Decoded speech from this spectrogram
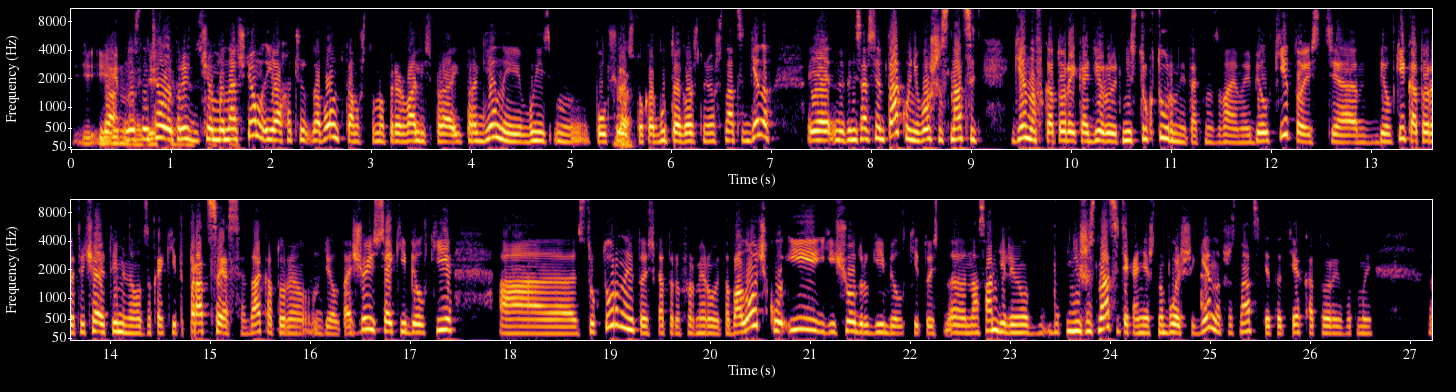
И, да, но сначала, прежде чем мы начнем, я хочу дополнить, потому что мы прервались про, про гены, и вы, получилось, да. что как будто я говорю, что у него 16 генов. Это не совсем так, у него 16 генов, которые кодируют неструктурные так называемые белки, то есть э, белки, которые отвечают именно вот за какие-то процессы, да, которые он делает. А еще есть всякие белки а, структурные, то есть которые формируют оболочку, и еще другие белки. То есть э, на самом деле не 16, а, конечно, больше генов. 16 это тех, которые вот мы э,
